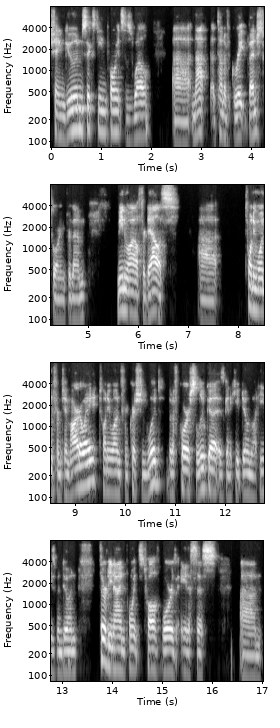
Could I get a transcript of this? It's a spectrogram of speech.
Sengun, 16 points as well. Uh, not a ton of great bench scoring for them. Meanwhile, for Dallas, uh, 21 from Tim Hardaway, 21 from Christian Wood. But of course, Luka is going to keep doing what he's been doing 39 points, 12 boards, eight assists. Um,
